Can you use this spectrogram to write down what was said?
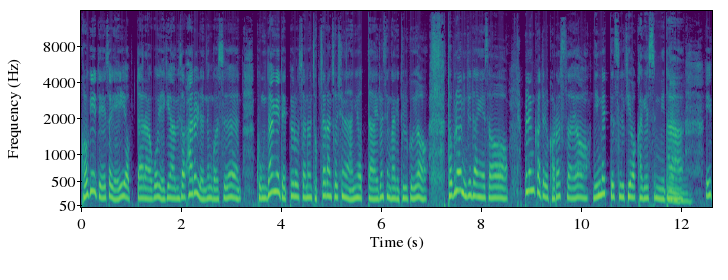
거기에 대해서 예의 없다라고 얘기하면서 화를 내는 것은 공당의 대표로서는 적절한 처신은 아니었다 이런 생각이 들고요. 더불어민주당에서 플랜카드를 걸었어요. 님의 뜻을 기억하겠습니다. 네. 이,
